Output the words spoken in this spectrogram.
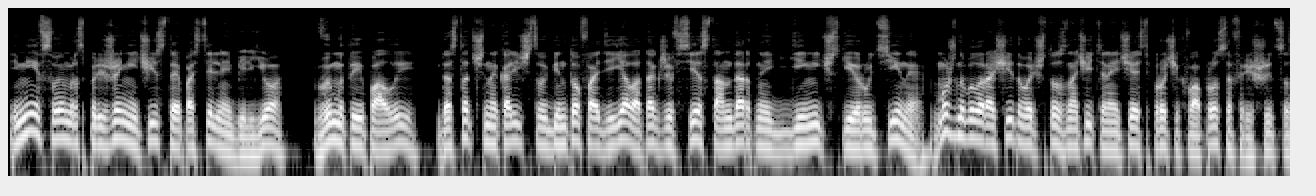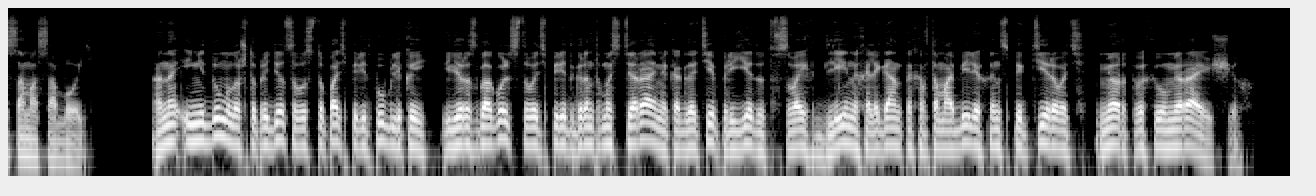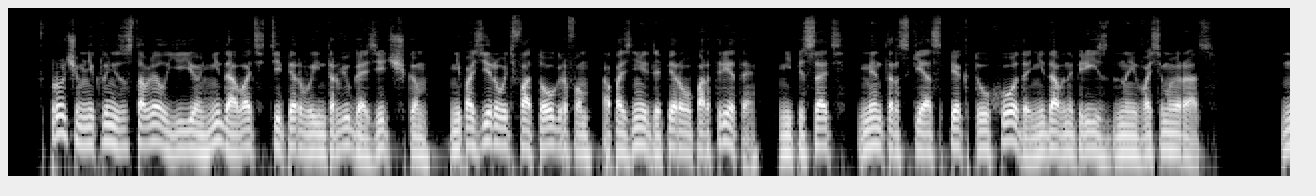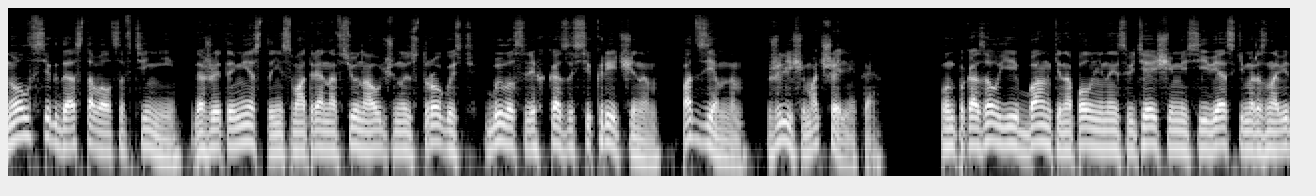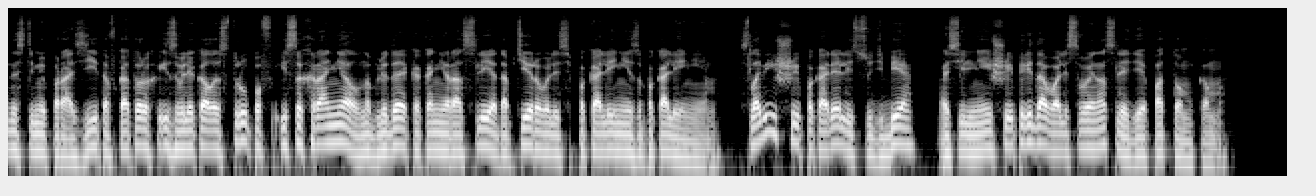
Имея в своем распоряжении чистое постельное белье, вымытые полы, достаточное количество бинтов и одеял, а также все стандартные гигиенические рутины, можно было рассчитывать, что значительная часть прочих вопросов решится сама собой. Она и не думала, что придется выступать перед публикой или разглагольствовать перед грандмастерами, когда те приедут в своих длинных элегантных автомобилях инспектировать мертвых и умирающих. Впрочем, никто не заставлял ее ни давать те первые интервью газетчикам, ни позировать фотографам, а позднее для первого портрета, ни писать менторские аспекты ухода, недавно переизданные в восьмой раз. Нол всегда оставался в тени. Даже это место, несмотря на всю научную строгость, было слегка засекреченным, подземным, жилищем отшельника. Он показал ей банки, наполненные светящимися и вязкими разновидностями паразитов, которых извлекал из трупов и сохранял, наблюдая, как они росли и адаптировались поколение за поколением. Слабейшие покорялись судьбе, а сильнейшие передавали свое наследие потомкам.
